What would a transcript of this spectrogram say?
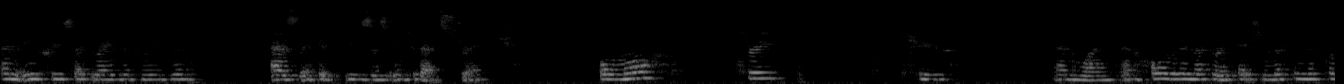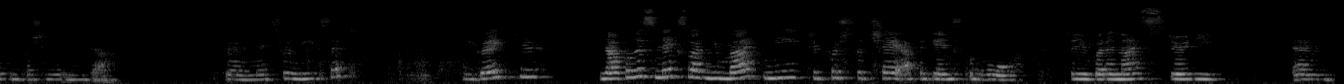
and increase that range of movement as the hip eases into that stretch. Four more, three, two, and one. And hold it in that rotation, lifting the foot and pushing the knee down. Good, let's release it. You're going to, now for this next one, you might need to push the chair up against the wall. So you've got a nice sturdy um,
